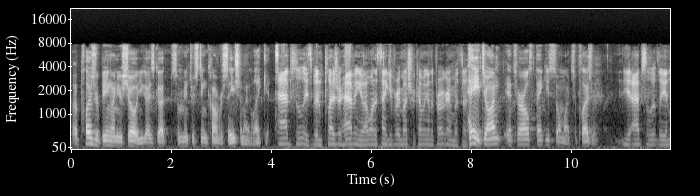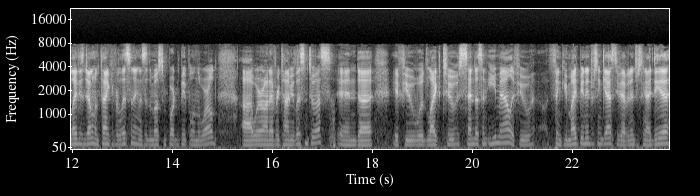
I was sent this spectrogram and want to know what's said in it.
a pleasure being on your show. You guys got some interesting conversation. I like it. Absolutely, it's been a pleasure having you. I want to thank you very much for coming on the program with us. Hey, John and Charles, thank you so much. A pleasure. Yeah, absolutely. And ladies and gentlemen, thank you for listening. This is the most important people in the world. Uh, we're on every time you listen to us. And uh, if you would like to send us an email, if you think you might be an interesting guest, if you have an interesting idea,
